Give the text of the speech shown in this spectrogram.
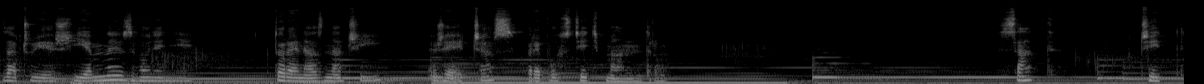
začuješ jemné zvonenie, ktoré naznačí, že je čas prepustiť mantru. Sat, Čit,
